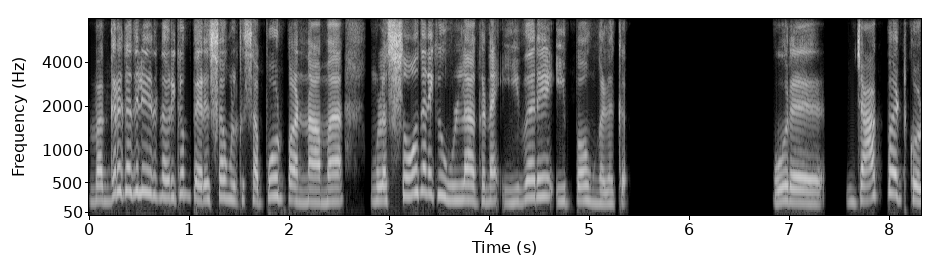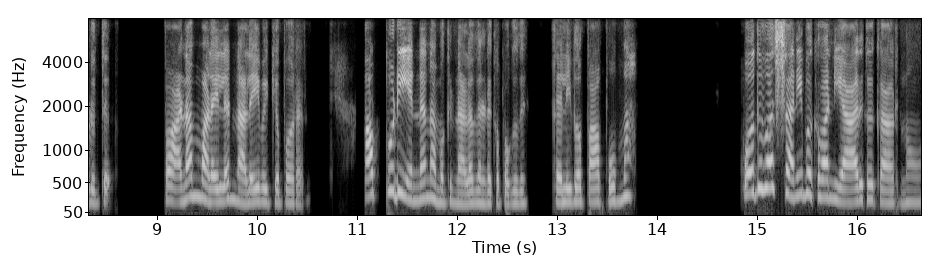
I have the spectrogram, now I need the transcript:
வக்ரகதியில் இருந்த வரைக்கும் பெருசா உங்களுக்கு சப்போர்ட் பண்ணாம, உங்களை சோதனைக்கு உள்ளாக்குன இவரே இப்போ உங்களுக்கு ஒரு ஜாக்பட் கொடுத்து பணம் மழையில நலைய வைக்க போறாரு. அப்படி என்ன நமக்கு நல்லது நடக்க போகுது? தெளிவா பார்ப்போமா? பொதுவா சனி பகவான் யாருக்கு காரணம்?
